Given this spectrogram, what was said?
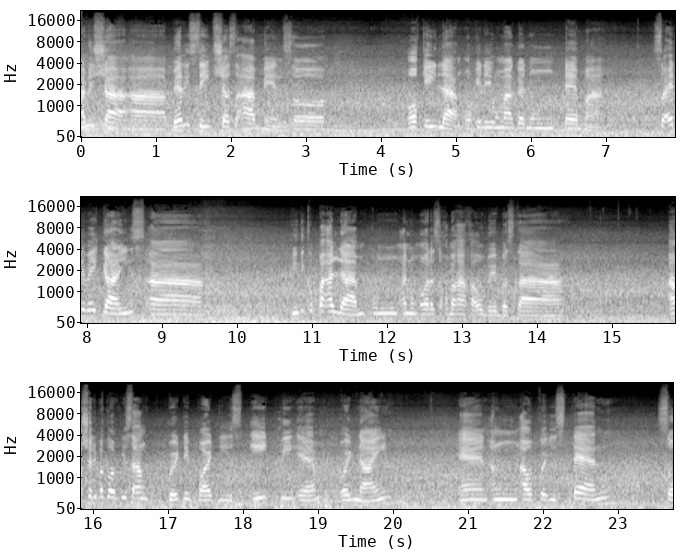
ano siya ah, very safe siya sa amin so okay lang okay lang yung mga ganong tema. So anyway guys ah hindi ko pa alam kung anong oras ako makakauwi basta actually mag-umpisa ang birthday party is 8pm or 9 and ang out ko is 10 So,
